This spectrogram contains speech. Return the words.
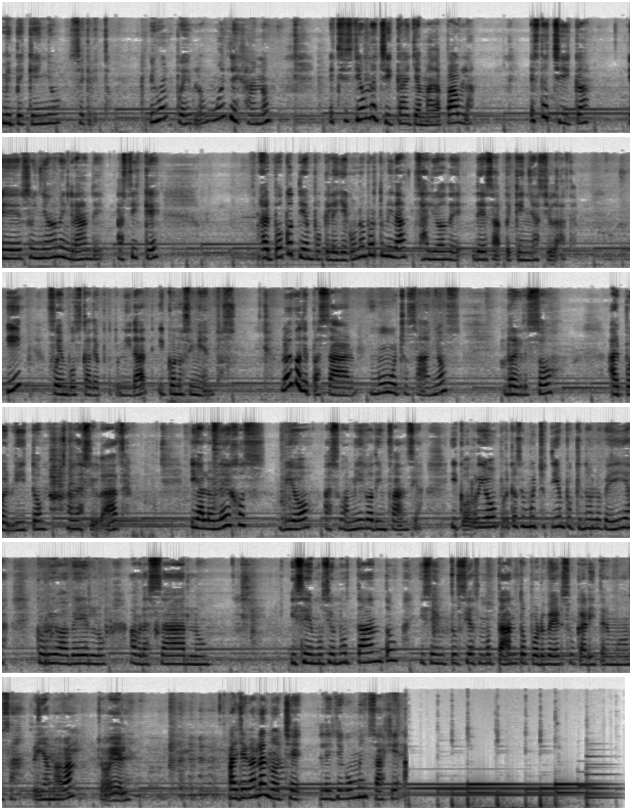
Mi pequeño secreto. En un pueblo muy lejano existía una chica llamada Paula. Esta chica eh, soñaba en grande, así que al poco tiempo que le llegó una oportunidad salió de, de esa pequeña ciudad y fue en busca de oportunidad y conocimientos. Luego de pasar muchos años, regresó al pueblito, a la ciudad, y a lo lejos vio a su amigo de infancia y corrió porque hace mucho tiempo que no lo veía. Corrió a verlo, a abrazarlo y se emocionó tanto y se entusiasmó tanto por ver su carita hermosa. Se llamaba Joel. Al llegar la noche le llegó un mensaje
